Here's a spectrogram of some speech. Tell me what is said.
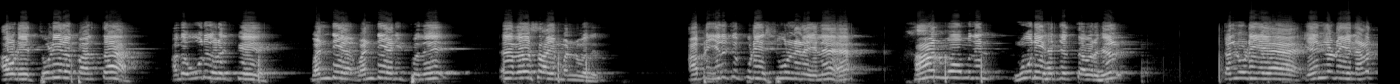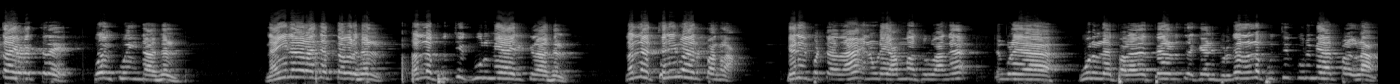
அவருடைய தொழிலை பார்த்தா அந்த ஊர்களுக்கு வண்டி வண்டி அடிப்பது அஹ், விவசாயம் பண்ணுவது. அப்படி இருக்கக்கூடிய சூழ்நிலையில ஹான் முகமதின் நூரி ஹஜத் அவர்கள் தன்னுடைய என்னுடைய நடத்தா இடத்துல போய் கூறினார்கள். நைனா ரஜத் அவர்கள் நல்ல புத்தி கூர்மையா இருக்கிறார்கள். நல்ல தெளிவா இருப்பாங்களாம். கேள்விப்பட்டதான் என்னுடைய அம்மா சொல்லுவாங்க என்னுடைய ஊர்ல பல பேரிடத்துல கேள்விப்பட்டிருக்க நல்ல புத்தி கூர்மையா இருப்பார்களாம்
